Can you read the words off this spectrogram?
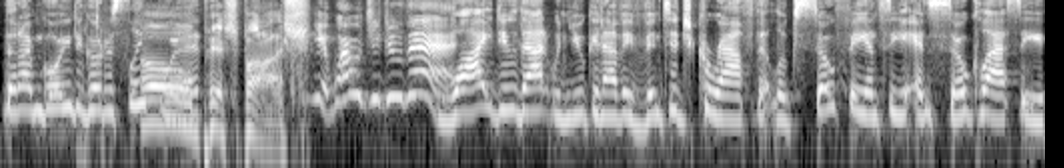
that I'm going to go to sleep Oh, with. Oh, pish posh. yeah, why would you do that? Why do that when you can have a vintage carafe that looks so fancy and so classy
